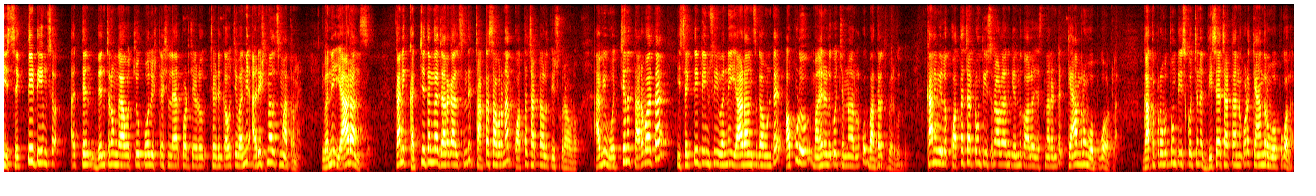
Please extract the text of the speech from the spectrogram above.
ఈ శక్తి టీమ్స్ దించడం కావచ్చు పోలీస్ స్టేషన్లు ఏర్పాటు చేయడం చేయడం కావచ్చు ఇవన్నీ అడిషనల్స్ మాత్రమే. ఇవన్నీ యాడాన్స్ కానీ ఖచ్చితంగా జరగాల్సింది చట్ట సవరణ కొత్త చట్టాలు తీసుకురావడం. అవి వచ్చిన తర్వాత ఈ శక్తి టీమ్స్ ఇవన్నీ యాడాన్స్గా ఉంటే అప్పుడు మహిళలకు చిన్నారులకు భద్రత పెరుగుద్ది. కానీ వీళ్ళు కొత్త చట్టం తీసుకురావడానికి ఎందుకు ఆలోచిస్తున్నారంటే కేంద్రం ఒప్పుకోవట్లే. గత ప్రభుత్వం తీసుకొచ్చిన దిశ చట్టాన్ని కూడా కేంద్రం ఒప్పుకోలే.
